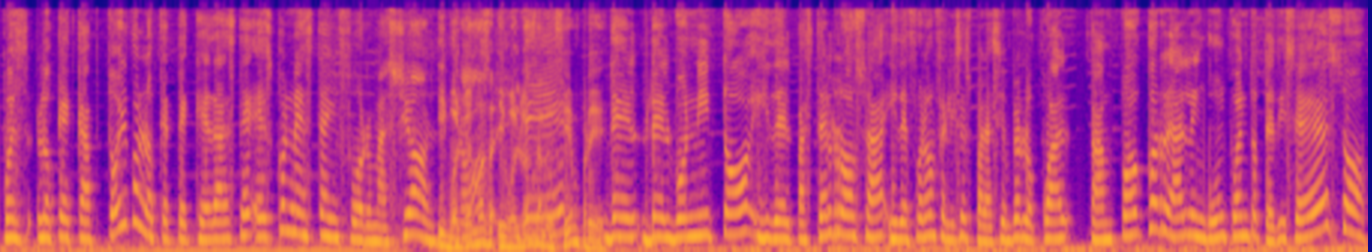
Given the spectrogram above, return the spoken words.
pues lo que captó y con lo que te quedaste es con esta información. Y volvemos, y volvemos a lo siempre. Del, del, bonito y del pastel rosa y de fueron felices para siempre, lo cual tampoco real ningún cuento te dice eso.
